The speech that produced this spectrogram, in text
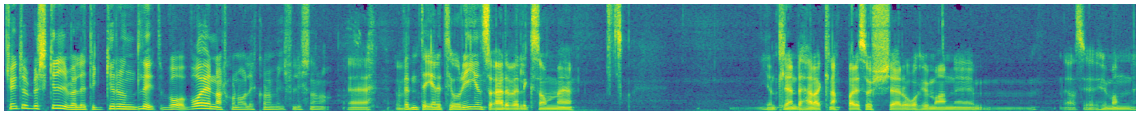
Kan inte du beskriva lite grundligt, vad, vad är nationalekonomi för lyssnarna? Eh, jag vet inte, enligt teorin så är det väl liksom eh, egentligen det här knappa resurser och hur man, eh, alltså hur man,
